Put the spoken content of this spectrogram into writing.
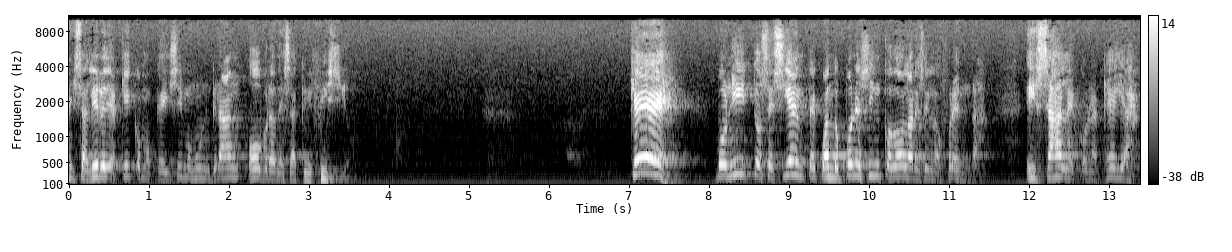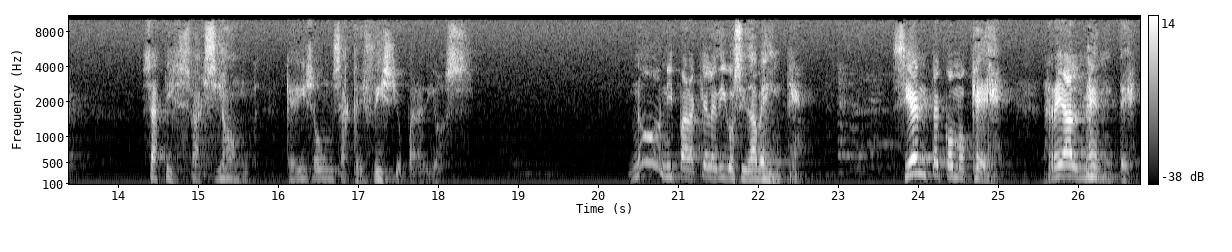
y salir de aquí como que hicimos una gran obra de sacrificio. Qué bonito se siente cuando pone cinco dólares en la ofrenda y sale con aquella satisfacción que hizo un sacrificio para Dios. No, ni para qué le digo si da 20. Siente como que realmente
